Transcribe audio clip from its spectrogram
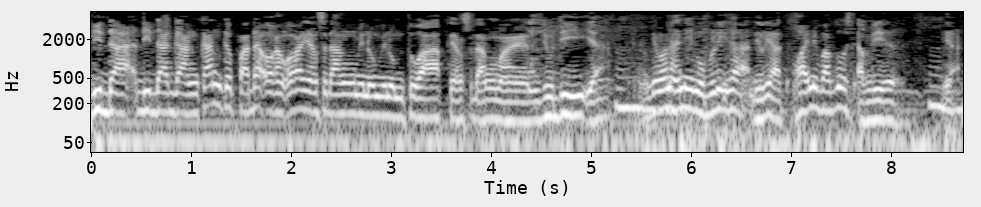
dida- didagangkan kepada orang-orang yang sedang minum-minum tuak, yang sedang main judi ya. Gimana ini mau beli nggak? Dilihat, wah ini bagus, ambil. Ya,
